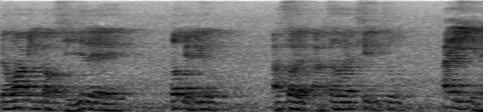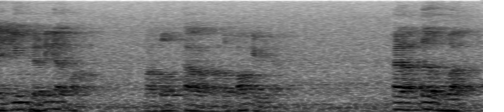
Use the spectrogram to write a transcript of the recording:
中华民国是迄个好朋友，啊，所以啊做伙庆祝。啊，伊印的邮票你来看，嘛无台湾嘛无保佑啊，海南岛有啊，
